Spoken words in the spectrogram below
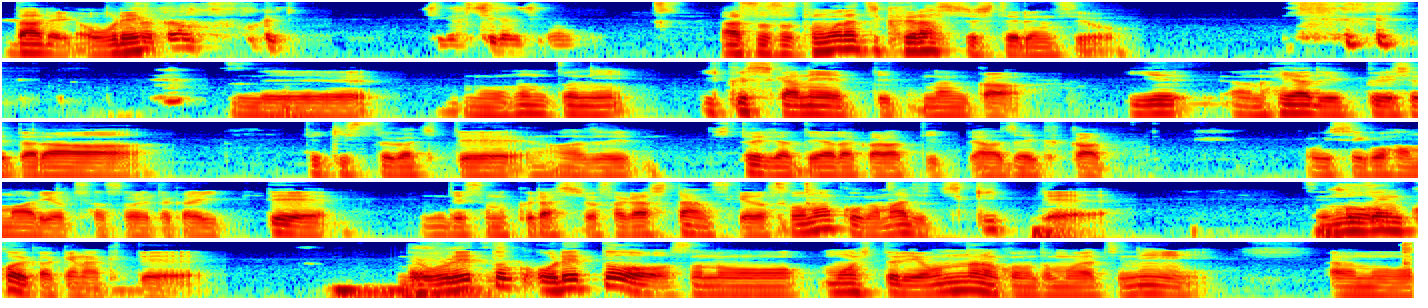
誰が？俺？違う違う違う。あ、そうそう、友達クラッシュしてるんですよ。で、もう本当に行くしかねえって言って、なんか、家、あの、部屋でゆっくりしてたら、テキストが来て、あ、じゃあ、一人だと嫌だからって言って、あ、じゃあ行くか。美味しいご飯もあるよって誘われたから行って、で、そのクラッシュを探したんですけど、その子がマジチキって、全然声かけなくて、で、俺と、俺と、その、もう一人女の子の友達に、あの、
